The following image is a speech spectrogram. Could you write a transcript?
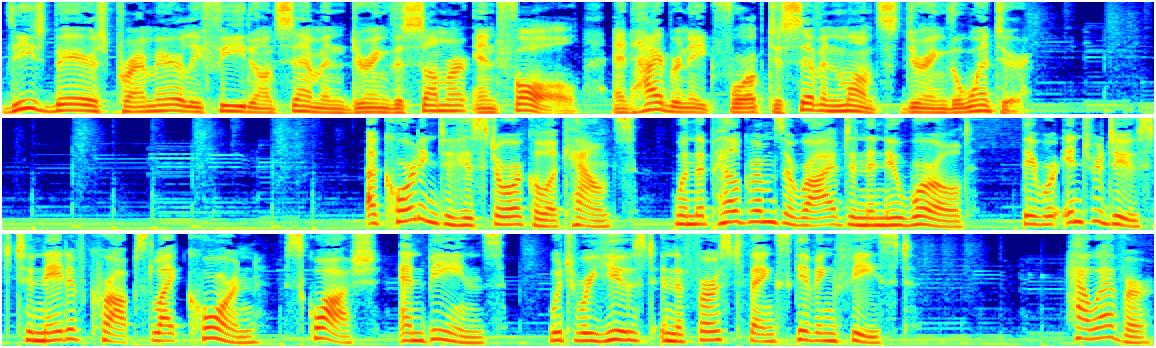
These bears primarily feed on salmon during the summer and fall and hibernate for up to seven months during the winter. According to historical accounts, when the pilgrims arrived in the New World, they were introduced to native crops like corn, squash, and beans, which were used in the first Thanksgiving feast. However,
